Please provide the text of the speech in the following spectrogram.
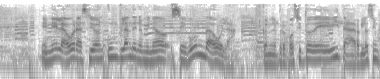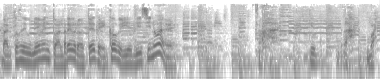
en elaboración un plan denominado Segunda Ola, con el propósito de evitar los impactos de un eventual rebrote de COVID-19. Ay, qué- ah, bueno.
